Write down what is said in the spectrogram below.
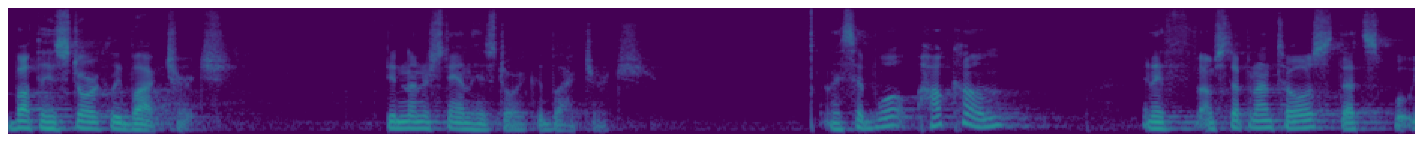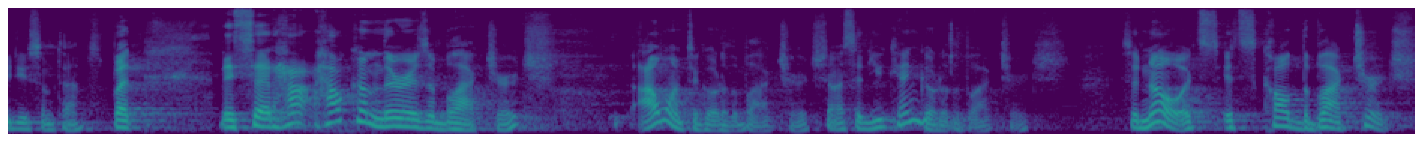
about the historically black church. Didn't understand the historically black church. And I said, Well, how come? And if I'm stepping on toes, that's what we do sometimes. But they said, How, how come there is a black church I want to go to the black church. And I said, You can go to the black church. I said, No, it's, it's called the black church.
